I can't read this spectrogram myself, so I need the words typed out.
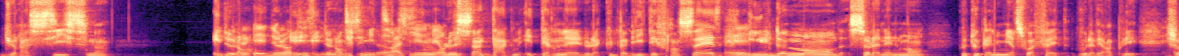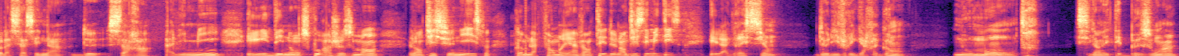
du racisme et de l'antisémitisme, le syntagme éternel de la culpabilité française, il demande solennellement que toute la lumière soit faite, vous l'avez rappelé, sur l'assassinat de Sarah Halimi, et il dénonce courageusement l'antisionisme comme la forme réinventée de l'antisémitisme. Et l'agression de Livry-Gargan nous montre, s'il en était besoin,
